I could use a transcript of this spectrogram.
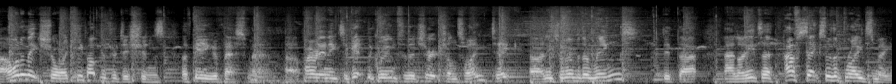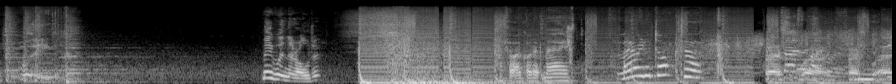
Uh, I want to make sure I keep up the traditions of being a best man. Uh, apparently, I need to get the groom to the church on time. Tick. Uh, I need to remember the rings. Did that. And I need to have sex with a bridesmaid. Maybe when they're older. I thought I got it made. I married a doctor. First word, first word.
